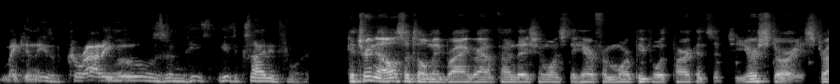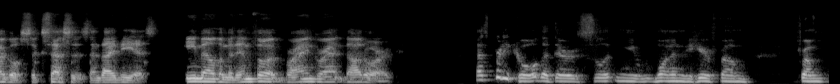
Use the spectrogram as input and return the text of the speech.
making these karate moves, and he's he's excited for it. Katrina also told me Brian Grant Foundation wants to hear from more people with Parkinson's. Your stories, struggles, successes, and ideas. Email them at info at briangrant.org. That's pretty cool that there's you wanting to hear from from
